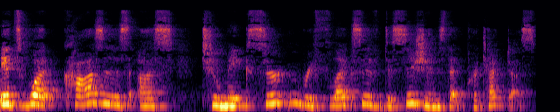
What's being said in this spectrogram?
It's what causes us to make certain reflexive decisions that protect us.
